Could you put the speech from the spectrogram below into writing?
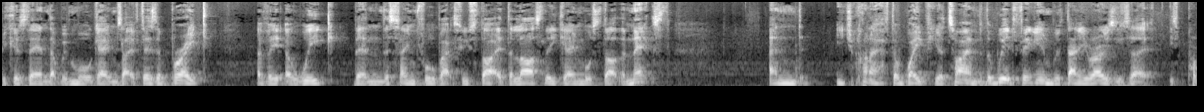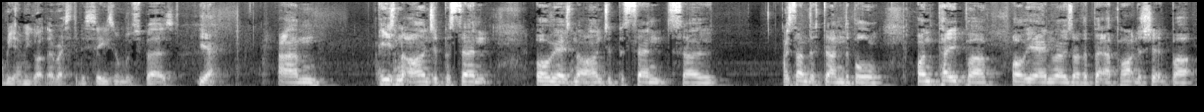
because they end up with more games. Like if there's a break of a, a week, then the same fullbacks who started the last league game will start the next, and you kind of have to wait for your time. But the weird thing in with Danny Rose is that he's probably only got the rest of the season with Spurs. Yeah. Um, he's not 100%. Aurier's not 100%, so it's understandable. On paper, Aurier and Rose are the better partnership, but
